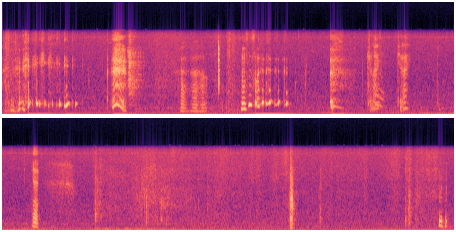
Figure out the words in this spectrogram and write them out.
can I? Can I? Yeah.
